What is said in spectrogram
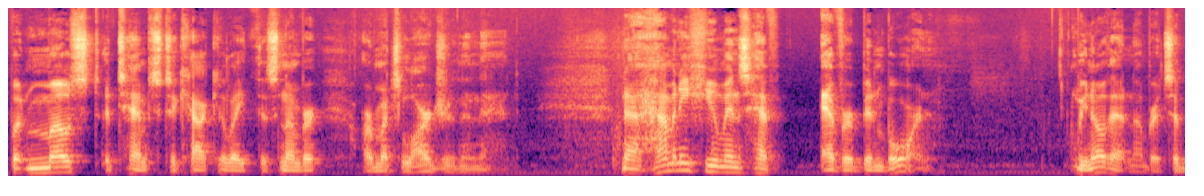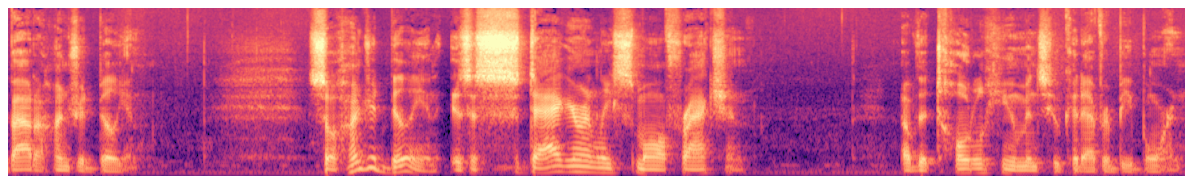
but most attempts to calculate this number are much larger than that. Now, how many humans have ever been born? We know that number. It's about 100 billion. So 100 billion is a staggeringly small fraction of the total humans who could ever be born.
